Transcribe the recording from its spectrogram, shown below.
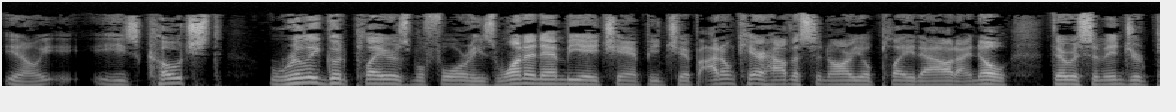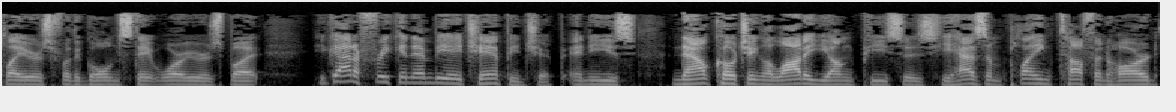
You know, he's coached really good players before. He's won an NBA championship. I don't care how the scenario played out. I know there were some injured players for the Golden State Warriors, but he got a freaking NBA championship, and he's now coaching a lot of young pieces. He has them playing tough and hard.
